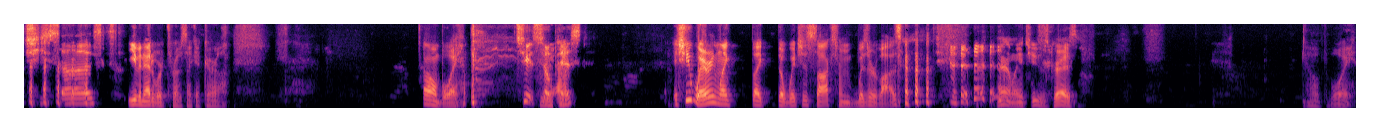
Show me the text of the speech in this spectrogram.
Jesus. Even Edward throws like a girl. Oh boy. She's so Yeah. pissed. Is she wearing like like the witch's socks from Wizard of Oz? Apparently, Jesus Christ. Oh boy.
